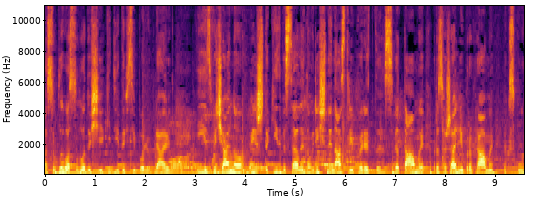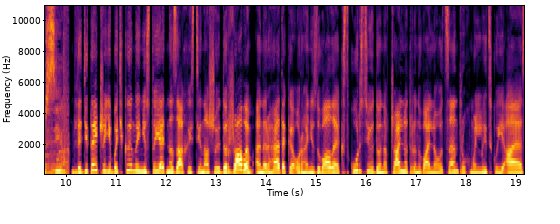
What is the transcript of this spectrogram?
особливо солодощі, які діти всі полюбляють. І звичайно, більш такий веселий новорічний настрій перед е, святами, розважальні програми, екскурсії. Для дітей, чиї батьки нині стоять на захисті нашої держави, енергетики організували екскурсію до навчально-тренувального центру Хмельницької АЕС,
